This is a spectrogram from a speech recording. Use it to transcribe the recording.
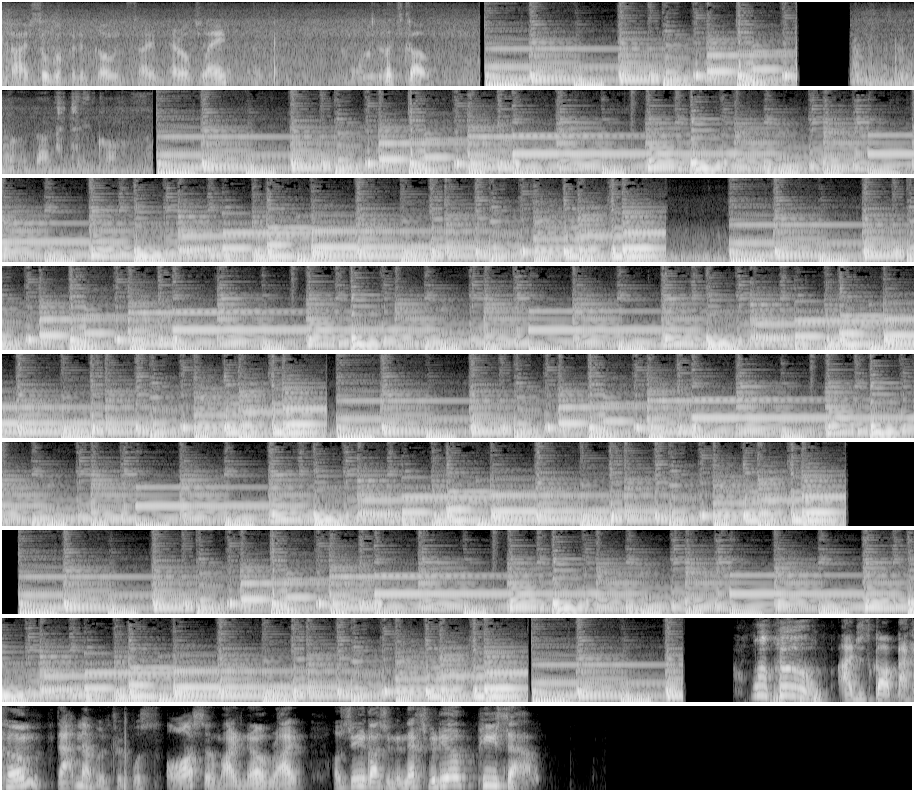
guys, so we're gonna go inside an aeroplane. Let's go. I'm about to take off. I just got back home. That Melbourne trip was awesome. I know, right? I'll see you guys in the next video. Peace out.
